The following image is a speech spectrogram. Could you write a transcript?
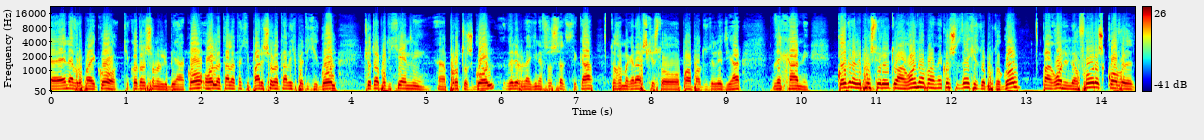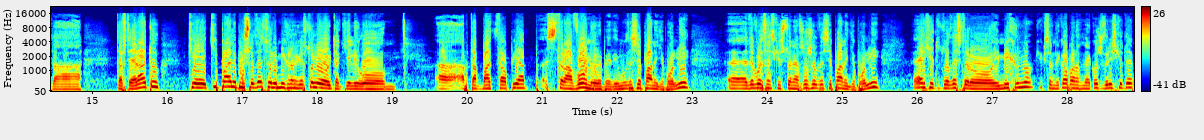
ε, ένα ευρωπαϊκό και κόντρα στον Ολυμπιακό. Όλα τα άλλα τα έχει πάρει, σε όλα τα άλλα έχει πετύχει γκολ. Και όταν πετυχαίνει ε, πρώτος γκολ, δεν έπρεπε να γίνει αυτό στατιστικά. Το είχαμε γράψει και στο papatu.gr. Δεν χάνει. Κόντρα λοιπόν στη ροή του αγώνα, ο Παναδικός δέχεται το πρώτο γκολ. Παγώνει λεωφόρος, κόβονται τα, τα φτερά του. Και εκεί πάλι που στο δεύτερο ημίχρονο, γι' αυτό λέω ήταν και λίγο από τα μπάτια τα οποία στραβώνουν ρε παιδί μου, δεν σε πάνε και πολύ ε, δεν βοηθάς και στον εαυτό σου, δεν σε πάνε και πολύ. Έρχεται το δεύτερο ημίχρονο και ξαφνικά ο Παναθηναϊκός βρίσκεται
